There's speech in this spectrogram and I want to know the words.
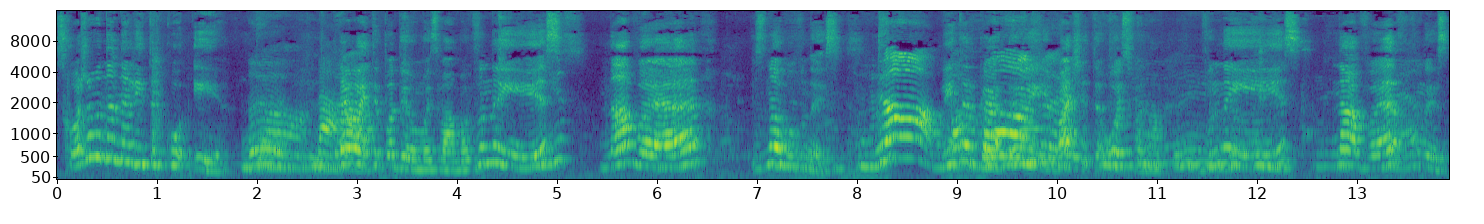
Схожа вона на літерку І. Да. Давайте подивимось з вами. Вниз, наверх, знову вниз. Да. Літерка І, бачите, ось вона. Вниз, наверх, вниз.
